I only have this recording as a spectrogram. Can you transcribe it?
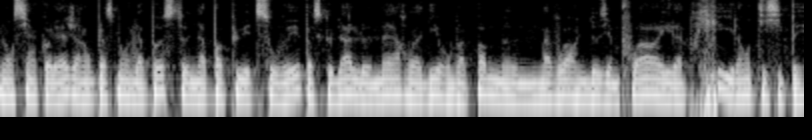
l'ancien collège à l'emplacement de la poste n'a pas pu être sauvé parce que là, le maire va dire on va pas m'avoir une deuxième fois et il a pris, il a anticipé.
